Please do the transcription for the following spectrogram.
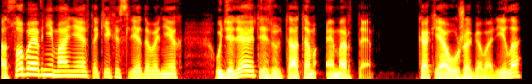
Особое внимание в таких исследованиях уделяют результатам МРТ. Как я уже говорила,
